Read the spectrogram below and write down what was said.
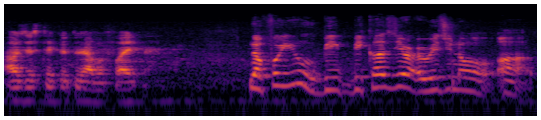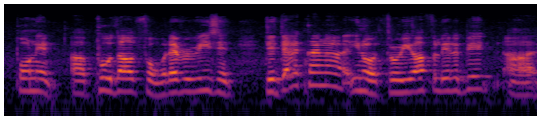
I was just tickled to have a fight. Now, for you, be, because your original uh, opponent uh, pulled out for whatever reason, did that kind of you know throw you off a little bit, uh,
